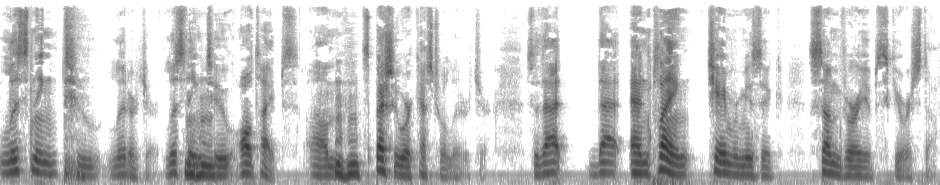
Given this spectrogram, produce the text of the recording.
listening to literature, listening mm-hmm. to all types, um, mm-hmm. especially orchestral literature. So that that and playing chamber music, some very obscure stuff.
